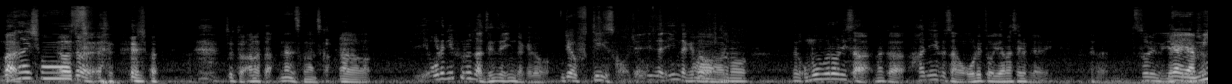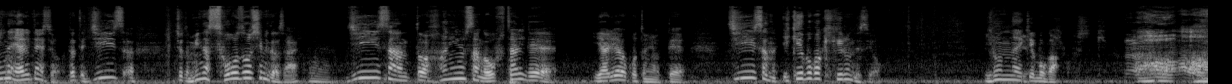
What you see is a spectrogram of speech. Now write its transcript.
まあ。お願いしますあちょっと待ってちょっとあなた。何ですか何ですか？あの、俺に振るのは全然いいんだけど、じゃあ振っていいですか？じゃあいやいいんだけど、その、おもむろにさ、なんか、ハニーフさんを俺とやらせるみたいな、そういうのいやいや、みんなややりたいんですよ。だってじいさん、ちょっとみんな想像してみてください。うん。じいさんとハニーフさんがお二人でやり合うことによって、じいさんのイケボが聞けるんですよ。いろんなイケボが。あ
